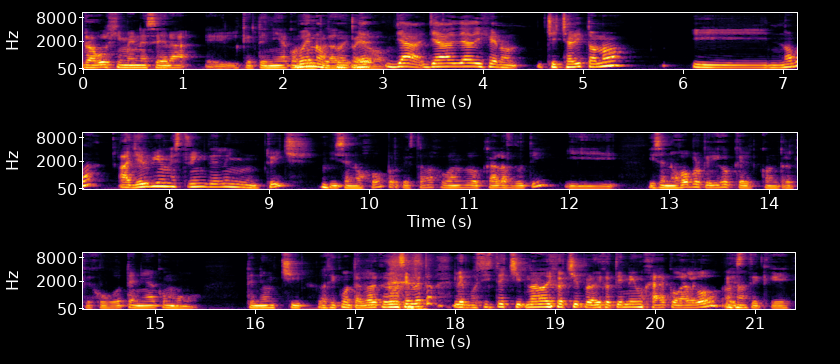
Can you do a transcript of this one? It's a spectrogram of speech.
Raúl Jiménez era el que tenía contemplado, bueno, pues, pero... Ya, ya, ya dijeron, Chicharito no, y no va. Ayer vi un stream de él en Twitch y se enojó porque estaba jugando Call of Duty y, y se enojó porque dijo que el contra el que jugó tenía como tenía un chip, así como te acuerdas que le pusiste chip, no, no dijo chip, pero dijo tiene un hack o algo, este que,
